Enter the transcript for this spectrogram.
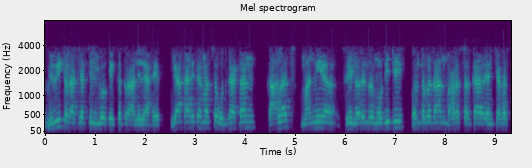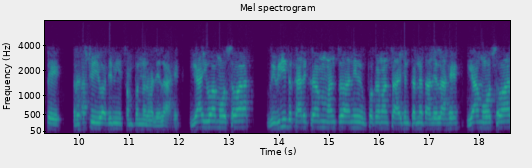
विविध राज्यातील युवक एकत्र आलेले आहेत. या कार्यक्रमाचं उद्घाटन कालच माननीय श्री नरेंद्र मोदीजी पंतप्रधान भारत सरकार यांच्या हस्ते राष्ट्रीय युवा दिनी संपन्न झालेला आहे. या युवा महोत्सवात विविध कार्यक्रमांचं आणि उपक्रमांचं आयोजन करण्यात आलेलं आहे. या महोत्सवात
